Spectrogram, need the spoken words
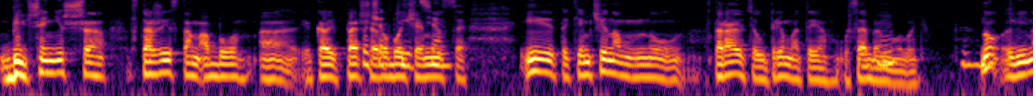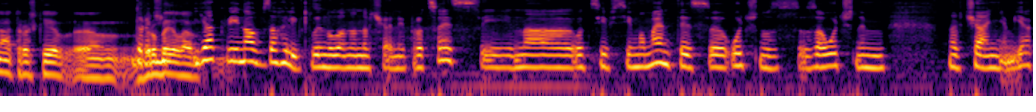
більше, ніж е, стажистам або е, як кажуть, перше робоче місце. І таким чином ну, стараються утримати у себе молодь. Ну, війна трошки е, До речі, зробила. як війна взагалі вплинула на навчальний процес і на оці всі моменти з очно з заочним навчанням? Як,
